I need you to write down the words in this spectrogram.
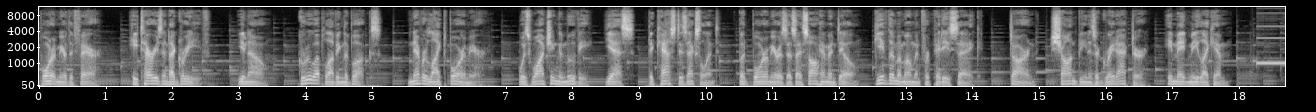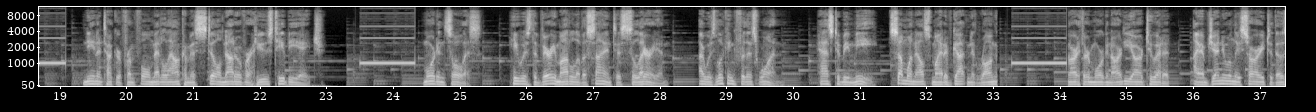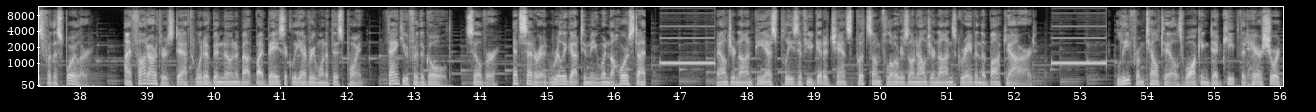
Boromir the Fair. He tarries and I grieve. You know. Grew up loving the books. Never liked Boromir. Was watching the movie, yes, the cast is excellent, but Boromir is as I saw him and Dill, give them a moment for pity's sake. Darn, Sean Bean is a great actor, he made me like him. Nina Tucker from Full Metal Alchemist still not over Hughes TBH. Mordin Solus. He was the very model of a scientist Salarian. I was looking for this one. Has to be me, someone else might have gotten it wrong. Arthur Morgan RDR2 edit. I am genuinely sorry to those for the spoiler. I thought Arthur's death would have been known about by basically everyone at this point, thank you for the gold, silver, etc. It really got to me when the horse died. Algernon PS please if you get a chance put some flowers on Algernon's grave in the backyard. Lee from Telltale's Walking Dead keep that hair short.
